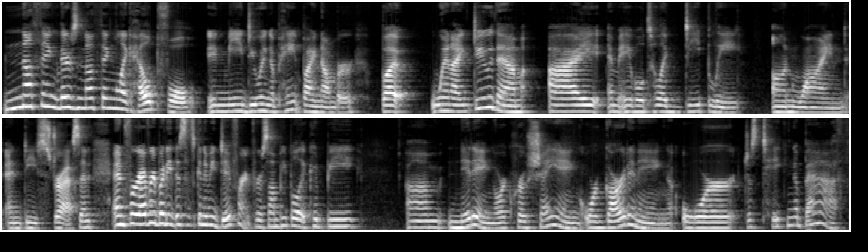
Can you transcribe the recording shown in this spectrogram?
Nothing, there's nothing like helpful in me doing a paint by number, but when I do them, I am able to like deeply unwind and de-stress. And and for everybody this is going to be different. For some people it could be um, knitting or crocheting or gardening or just taking a bath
